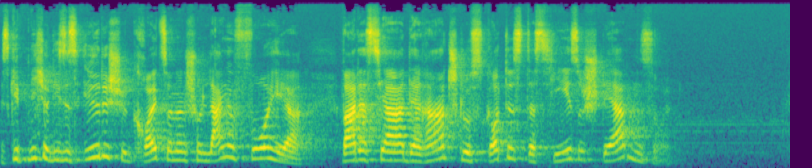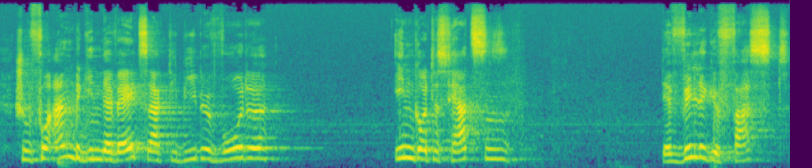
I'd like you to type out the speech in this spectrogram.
Es gibt nicht nur dieses irdische Kreuz, sondern schon lange vorher war das ja der Ratschluss Gottes, dass Jesus sterben soll. Schon vor Anbeginn der Welt, sagt die Bibel, wurde in Gottes Herzen der Wille gefasst,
